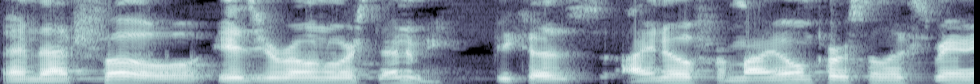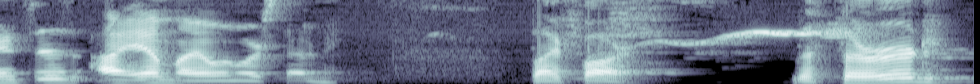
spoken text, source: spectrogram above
And that foe is your own worst enemy. Because I know from my own personal experiences, I am my own worst enemy. By far. The third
